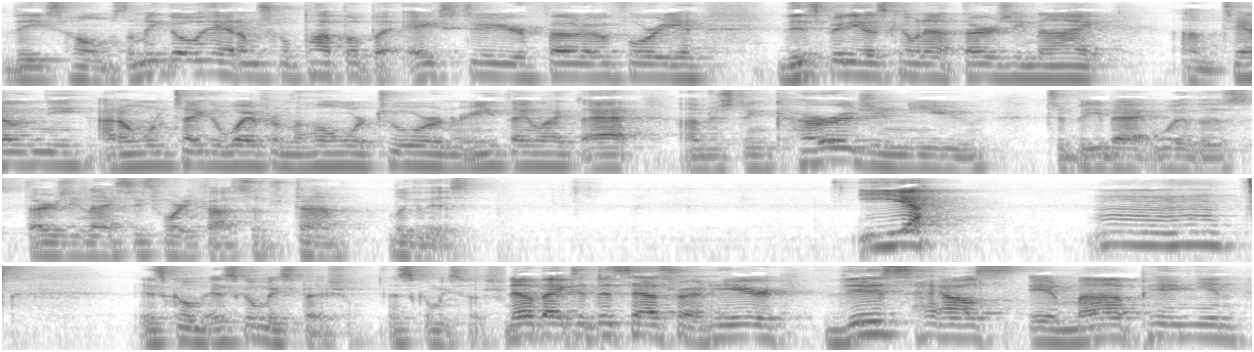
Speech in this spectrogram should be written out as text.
these homes. Let me go ahead. I'm just to pop up an exterior photo for you. This video is coming out Thursday night. I'm telling you, I don't want to take away from the home tour or anything like that. I'm just encouraging you to be back with us Thursday night, 645 Central Time. Look at this. Yeah. Mm-hmm. It's gonna it's gonna be special. It's gonna be special. Now back to this house right here. This house, in my opinion,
